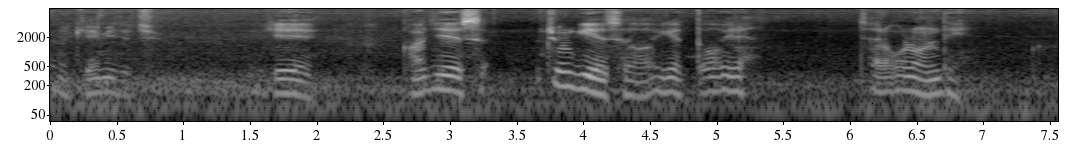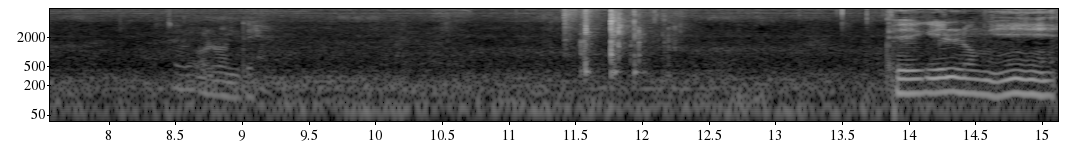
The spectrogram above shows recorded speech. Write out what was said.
오늘 개미 좋지 이게 가지에서 줄기에서 이게 또 이래 잘 올라오는데 잘 올라오는데. 백일농이.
